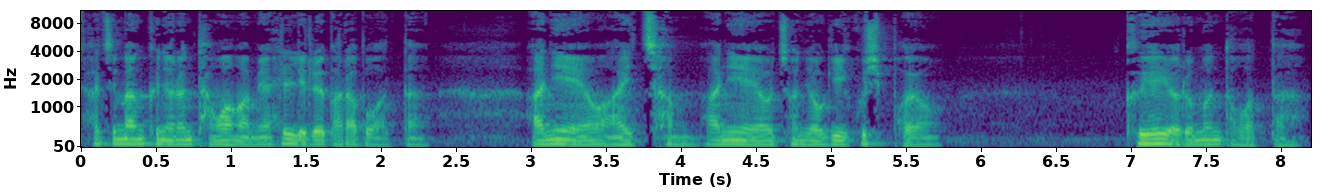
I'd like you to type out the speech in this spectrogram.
하지만 그녀는 당황하며 헨리를 바라보았다. 아니에요. 아이 참. 아니에요. 전 여기 있고 싶어요. 그의 여름은 더웠다.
